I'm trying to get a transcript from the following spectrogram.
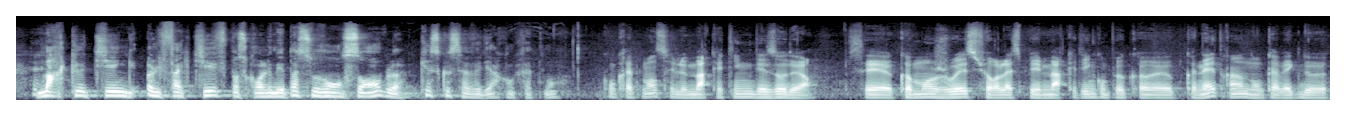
Marketing olfactif, parce qu'on ne les met pas souvent ensemble. Qu'est-ce que ça veut dire concrètement? Concrètement, c'est le marketing des odeurs. C'est euh, comment jouer sur l'aspect marketing qu'on peut connaître, hein, donc avec de,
